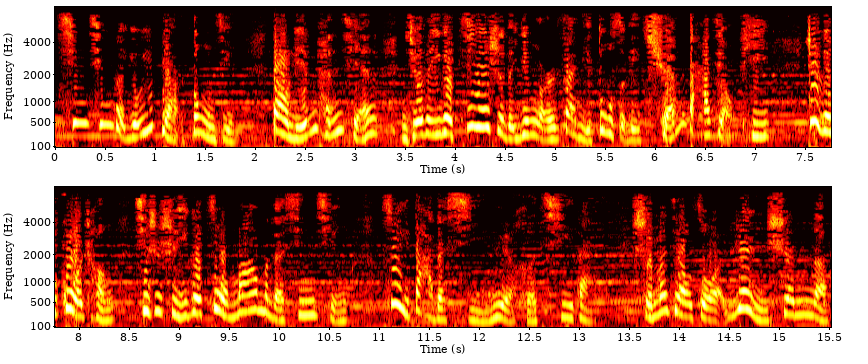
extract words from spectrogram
轻轻的有一点动静，到临盆前，你觉得一个结实的婴儿在你肚子里拳打脚踢。这个过程其实是一个做妈妈的心情最大的喜悦和期待。什么叫做妊娠呢？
